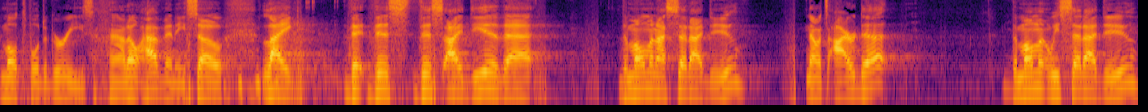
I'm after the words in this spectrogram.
multiple degrees. I don't have any. So, like, th- this, this idea that the moment I said I do, now it's our debt. The moment we said I do,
